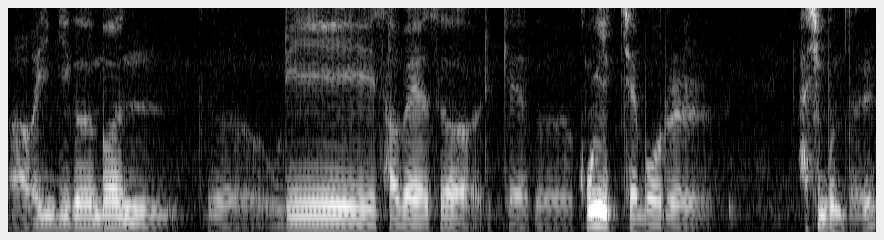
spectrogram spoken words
아, 의인기금은 그 우리 사회에서 이렇게 그 공익 제보를 하신 분들을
